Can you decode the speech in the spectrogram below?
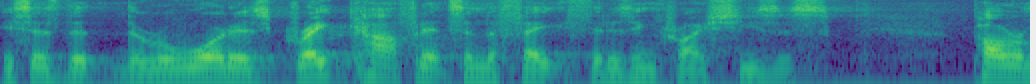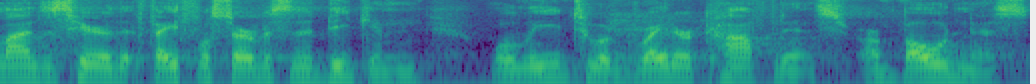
he says that the reward is great confidence in the faith that is in Christ Jesus. Paul reminds us here that faithful service as a deacon will lead to a greater confidence or boldness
